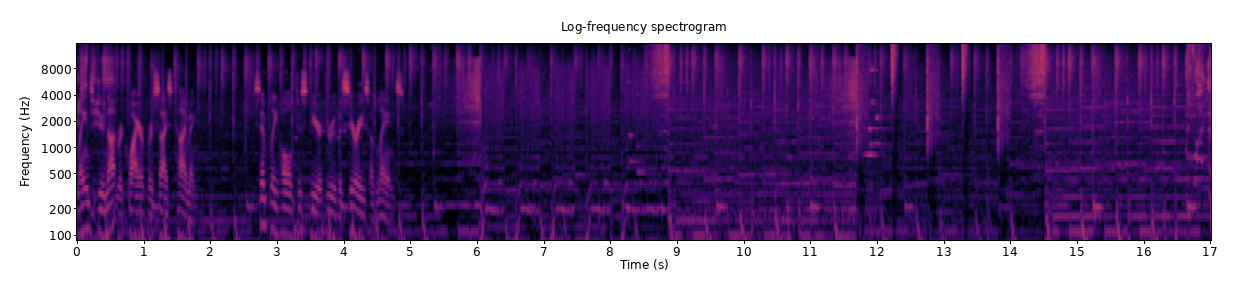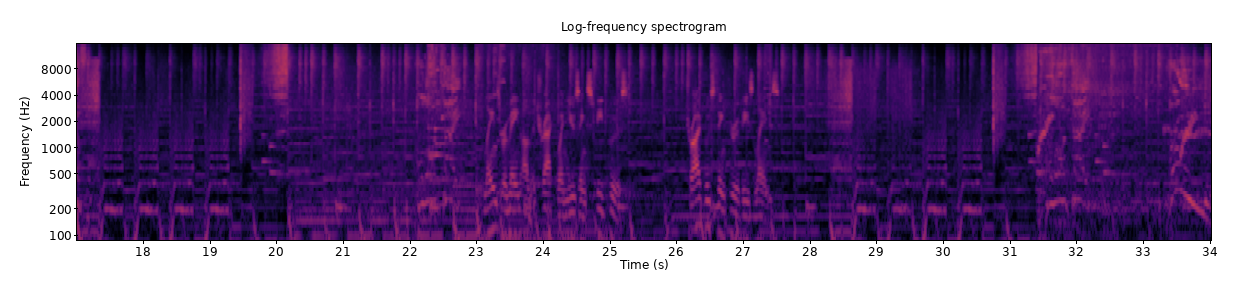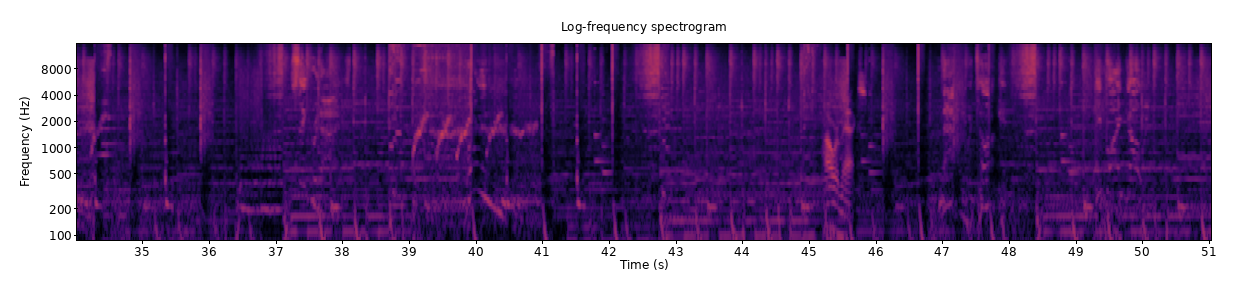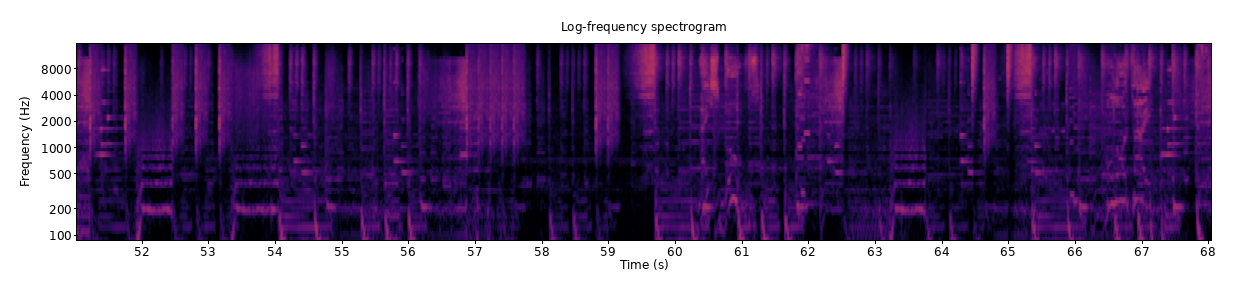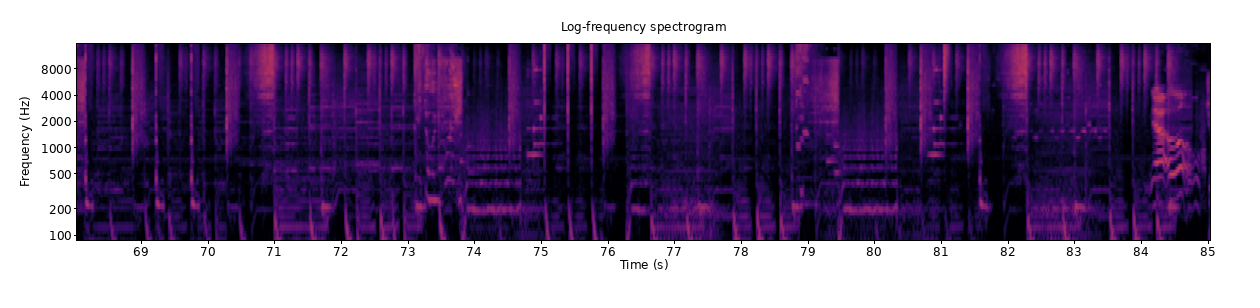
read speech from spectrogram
Lanes do not require precise timing. Simply hold to steer through the series of lanes. Remain on the track when using speed boost. Try boosting through these lanes.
